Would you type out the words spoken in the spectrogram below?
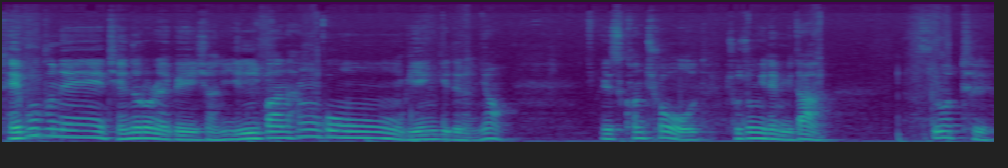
대부분의 제너럴 에베이션 일반 항공 비행기들은요. is controlled 조종이 됩니다. 스로틀에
